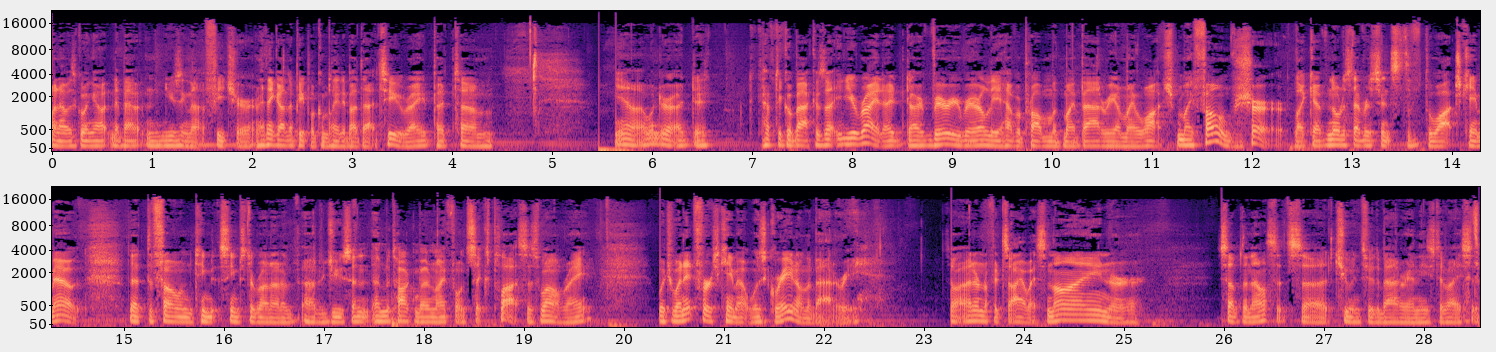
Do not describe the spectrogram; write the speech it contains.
when I was going out and about and using that feature, and I think other people complained about that too, right? But um, yeah, I wonder. I did have to go back because you're right. I, I very rarely have a problem with my battery on my watch. My phone, for sure. Like I've noticed ever since the, the watch came out that the phone team, seems to run out of out of juice. And I'm talking about an iPhone 6 Plus as well, right? Which when it first came out was great on the battery. So I don't know if it's iOS 9 or something else that's uh, chewing through the battery on these devices.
